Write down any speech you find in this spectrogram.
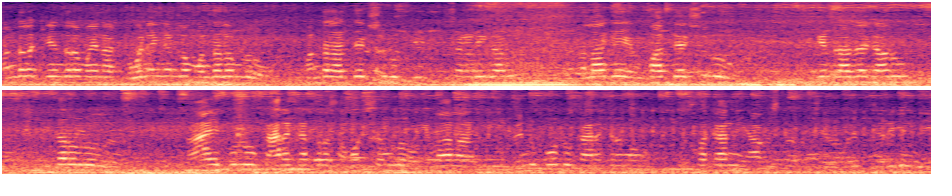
మండల కేంద్రమైన కోనెంగండ్ల మండలంలో మండల అధ్యక్షులు పి. కిషన్ గారు అలాగే ఉపాధ్యక్షులు చికెన్ రాజా గారు ఇతరులు నాయకులు కార్యకర్తల సమక్షంలో ఇవాళ ఈ వెన్నుపోటు కార్యక్రమం పుస్తకాన్ని ఆవిష్కరణ చేయడం జరిగింది.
